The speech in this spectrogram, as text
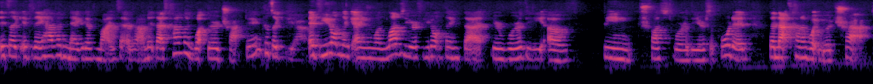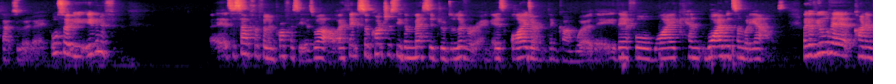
it's like if they have a negative mindset around it, that's kind of like what they're attracting. Because like yeah, if you don't think anyone loves you, or if you don't think that you're worthy of being trustworthy or supported, then that's kind of what you attract. absolutely. Also, you, even if it's a self fulfilling prophecy as well, I think subconsciously the message you're delivering is, "I don't think I'm worthy. Therefore, why can why would somebody else? Like if you're there, kind of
